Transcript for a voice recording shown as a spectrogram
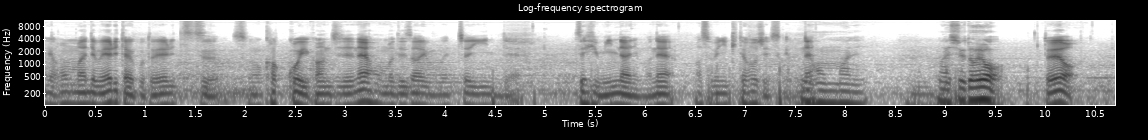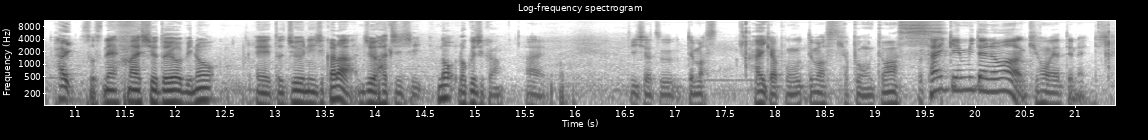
いやほんまにでもやりたいことやりつつそのかっこいい感じでねほんまデザインもめっちゃいいんでぜひみんなにもね遊びに来てほしいですけどね、ほんまに。うん。毎週土曜。土曜。はい。そうですね。毎週土曜日の、えー、と12時から18時の6時間。はい。T シャツ売ってます、はい。キャップも売ってます。キャップも売ってます。体験みたいなのは基本やってないんでしたっ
